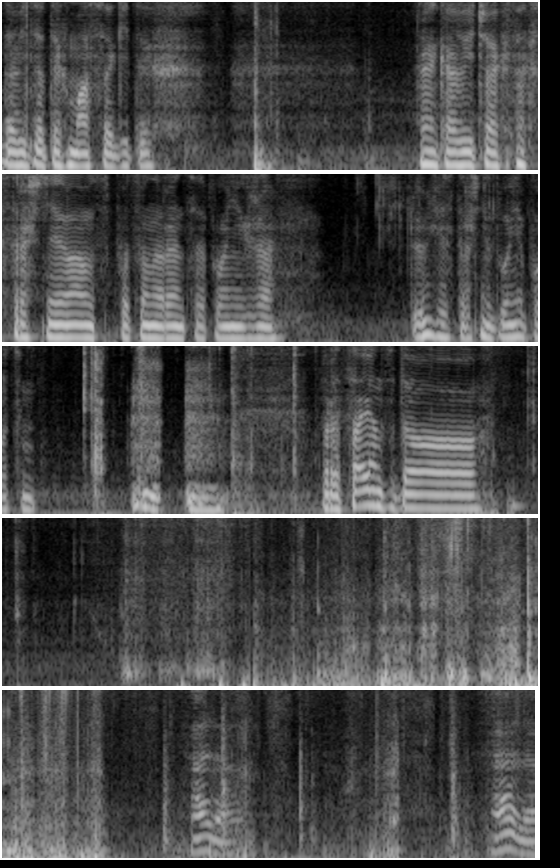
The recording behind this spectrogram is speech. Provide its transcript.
Nienawidzę tych masek i tych rękawiczek. Tak strasznie mam spłocone ręce po nich, że mi się strasznie dłonie płocą. Wracając do Hello. Hello.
